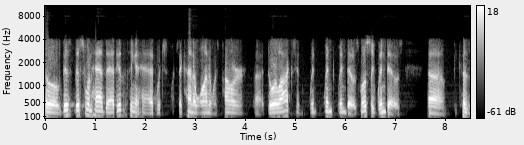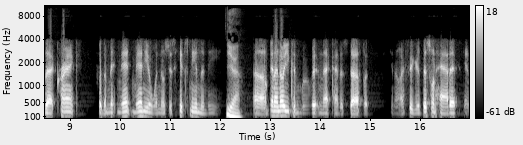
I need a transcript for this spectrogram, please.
So this this one had that. The other thing it had, which which I kind of wanted, was power uh, door locks and win, win, windows, mostly windows, uh, because that crank for the ma- man, manual windows just hits me in the knee. Yeah. Um, and I know you can move it and that kind of stuff, but you know, I figured this one had it, and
